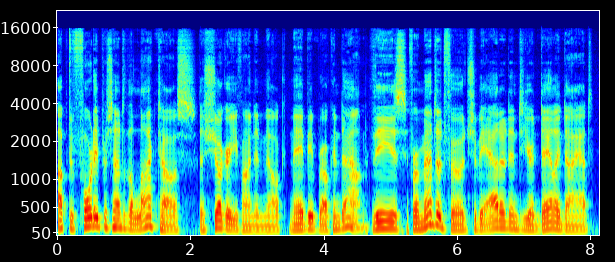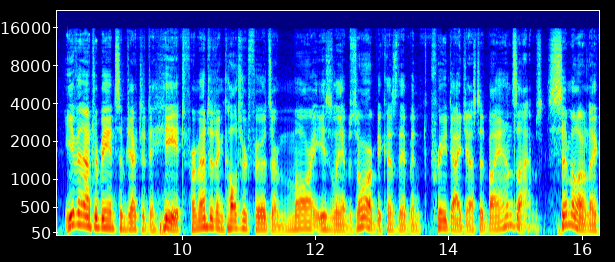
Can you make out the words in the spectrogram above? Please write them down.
up to 40% of the lactose, the sugar you find in milk, may be broken down. These fermented foods should be added into your daily diet even after being subjected to heat, fermented and cultured foods are more easily absorbed because they've been pre-digested by enzymes. Similarly,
